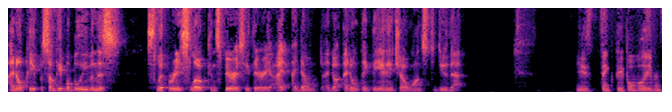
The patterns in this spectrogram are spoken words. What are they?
I know people some people believe in this slippery slope conspiracy theory. I, I don't. I don't I don't think the NHL wants to do that. You think people believe in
